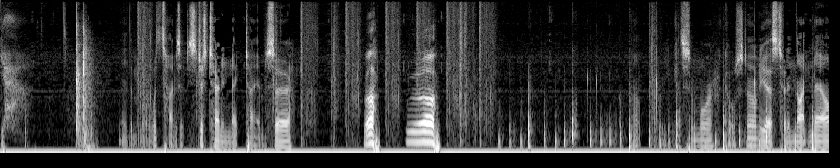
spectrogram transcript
Yeah. What time is it? It's just turning night time, so... Ah. Ah. I'll get some more cobblestone. Yeah, it's turning night now.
